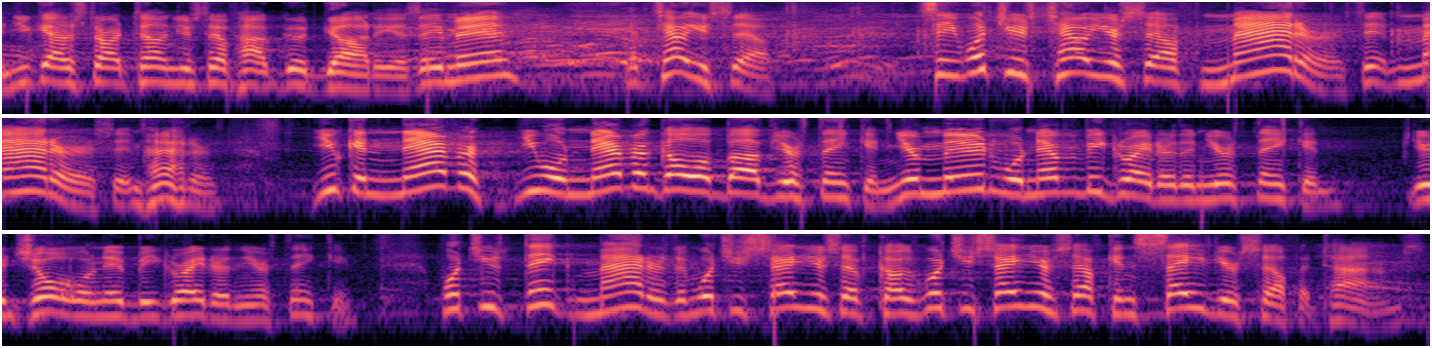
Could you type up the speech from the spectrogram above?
And you got to start telling yourself how good God is. Amen? You tell yourself. See, what you tell yourself matters. It matters. It matters. You can never, you will never go above your thinking. Your mood will never be greater than your thinking. Your joy will never be greater than your thinking. What you think matters and what you say to yourself, because what you say to yourself can save yourself at times.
